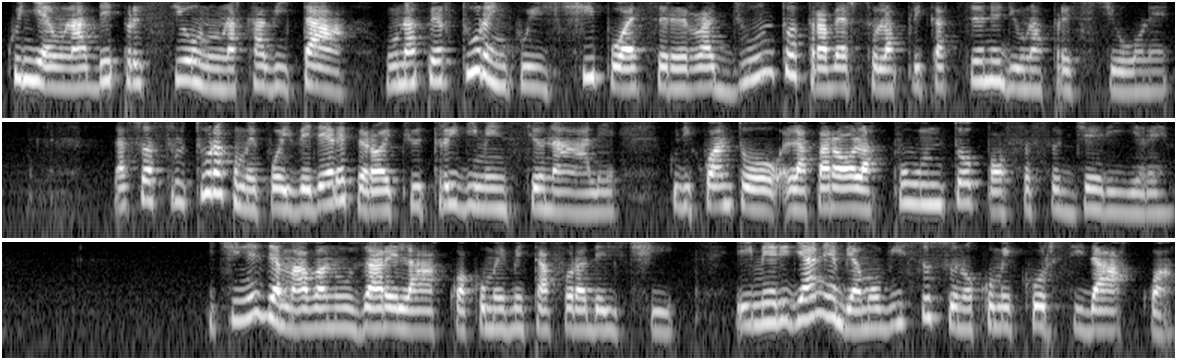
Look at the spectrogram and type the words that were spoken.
quindi è una depressione, una cavità, un'apertura in cui il C può essere raggiunto attraverso l'applicazione di una pressione. La sua struttura, come puoi vedere, però è più tridimensionale, di quanto la parola punto possa suggerire. I cinesi amavano usare l'acqua come metafora del C e i meridiani abbiamo visto sono come corsi d'acqua.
